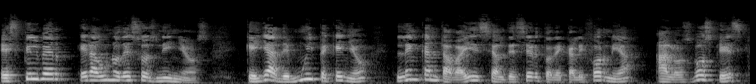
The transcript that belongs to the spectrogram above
Spielberg era uno de esos niños que ya de muy pequeño le encantaba irse al desierto de California, a los bosques,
